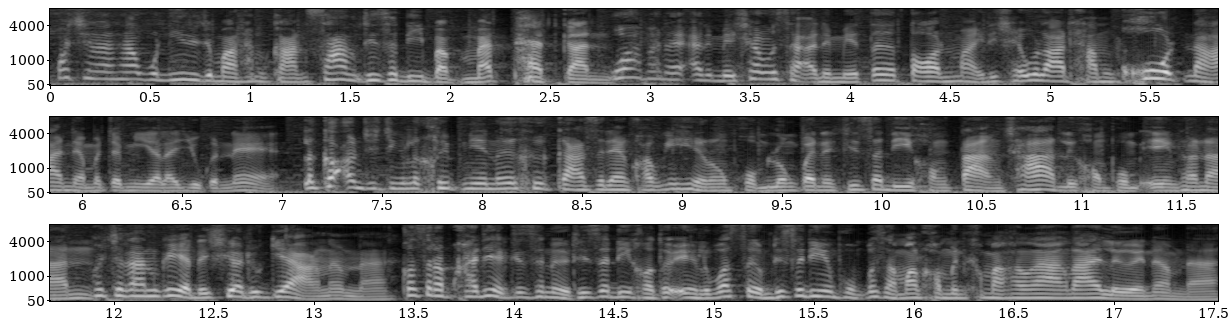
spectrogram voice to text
เพราะฉะนั้นนะวันนี้เราจะมาทำการสร้างทฤษฎีแบบแมทแพดกัน ว่าภายในแอนิเมชันภาษาแอนิเมเตอร์ตอนใหม่ที่ใช้เวลาทำโคตรนานเนี่ยมันจะมีอะไรอยู่กันแน่ แล้วก็เอาจริงๆแล้วคลิปนี้นั่นก็คือการแสดงความคิดเห็นของผมลงไปในทฤษฎีของต่างชาติหรือของผมเองเท่านั้น เพราะฉะนั้นก็อย่าได้เชื่อทุกอย่างนะนะ ก็สำหรับใครที่อยากจะเสนอทฤษฎีของตัวเองหรือว่าเสริมทฤษฎีของผมก็สามารถคอมเมนต์เข้ามาข้างล่างได้เลยนะนะ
